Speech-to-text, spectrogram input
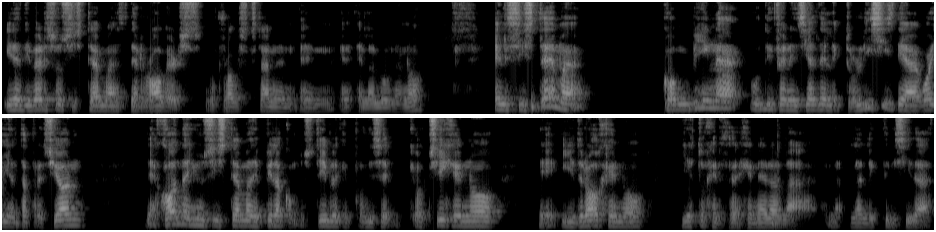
y de diversos sistemas de rovers, los rovers que están en, en la Luna. ¿no? El sistema combina un diferencial de electrolisis de agua y alta presión de Honda y un sistema de pila combustible que produce oxígeno, eh, hidrógeno, y esto genera la, electricidad.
